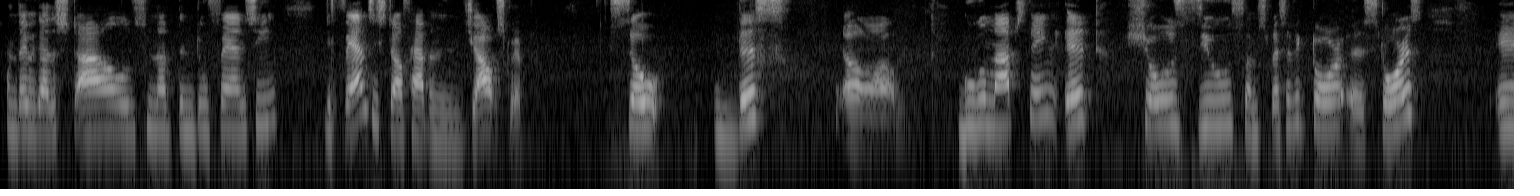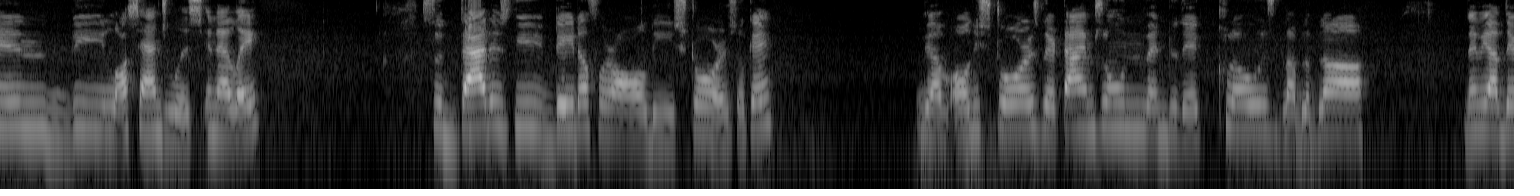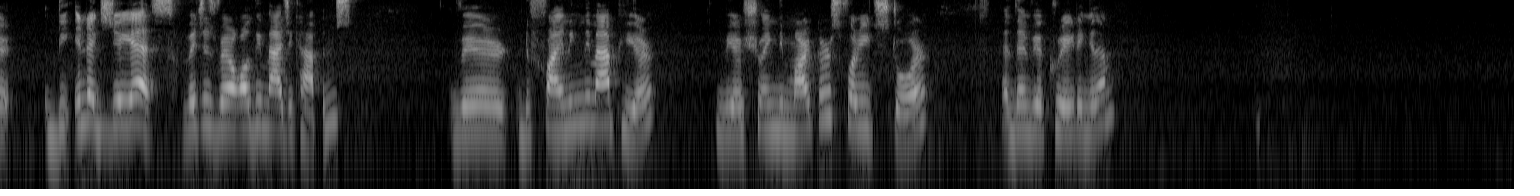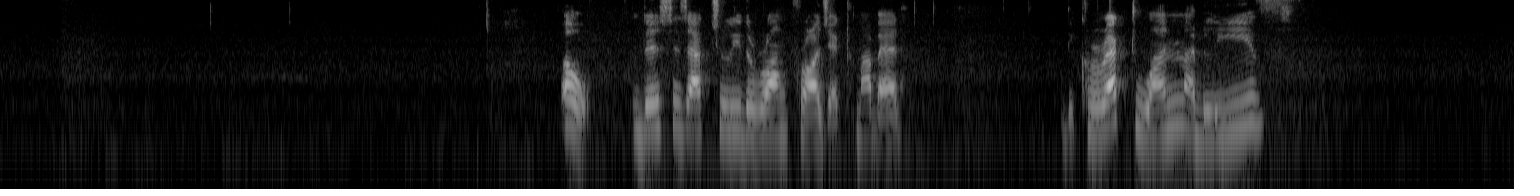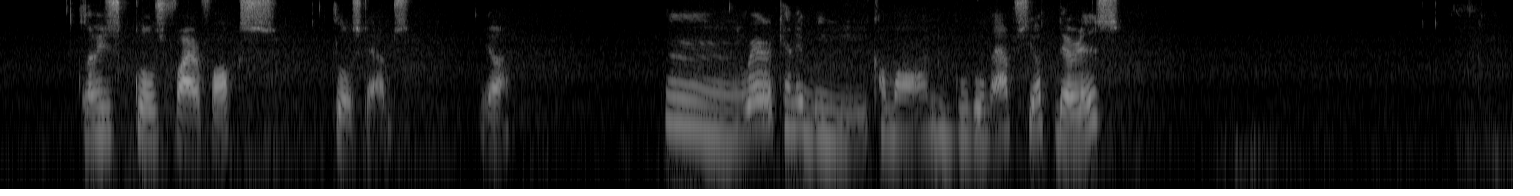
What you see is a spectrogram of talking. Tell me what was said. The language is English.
And then we got the styles nothing too fancy. The fancy stuff happens in JavaScript. So this uh, Google Maps thing it shows you some specific uh, stores in the Los Angeles in LA so that is the data for all the stores okay? We have all the stores their time zone when do they close blah blah blah. Then we have their the index.js which is where all the magic happens. We're defining the map here. We are showing the markers for each store and then we are creating them Oh, this is actually the wrong project, my bad. The correct one, I believe. Let me just close Firefox. Close tabs. Yeah. Hmm, where can it be? Come on, Google Maps. Yep, there it is.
